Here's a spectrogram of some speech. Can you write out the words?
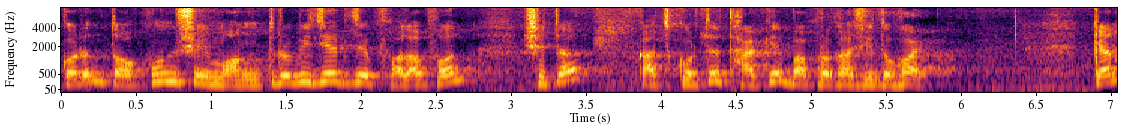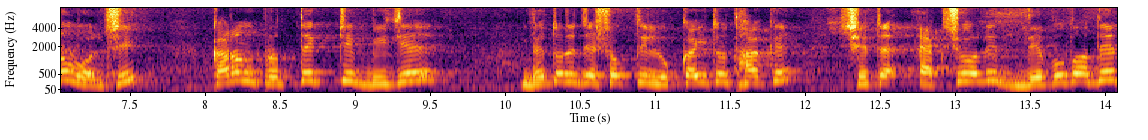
করেন, তখন সেই মন্ত্রবীজের যে ফলাফল, সেটা কাজ করতে থাকে বা প্রকাশিত হয়। কেন বলছি? কারণ প্রত্যেকটি বীজে ভেতরে যে শক্তি লুকায়িত থাকে সেটা অ্যাকচুয়ালি দেবতাদের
